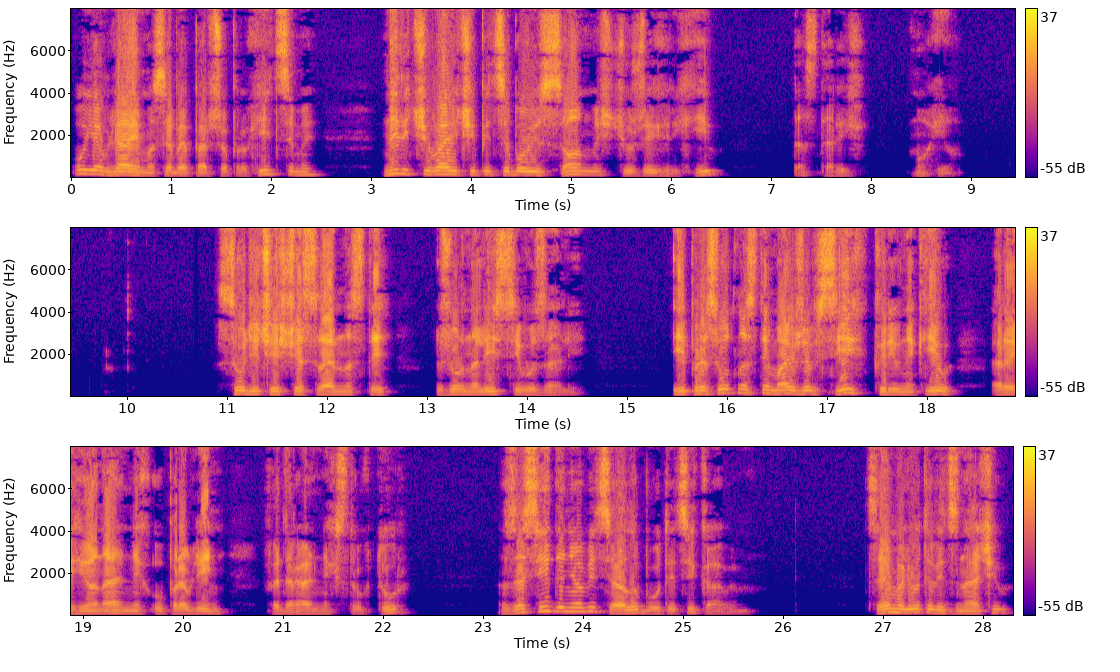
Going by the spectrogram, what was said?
уявляємо себе першопрохідцями, не відчуваючи під собою сонмищ чужих гріхів та старих могил. Судячи з численності журналістів у залі і присутності майже всіх керівників регіональних управлінь федеральних структур, засідання обіцяло бути цікавим. Це Малюта відзначив,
